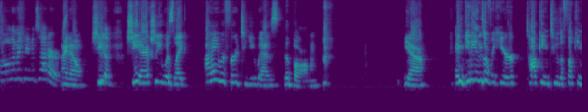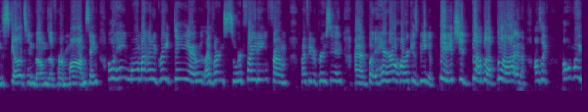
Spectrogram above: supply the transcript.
Oh, that makes me even sadder. I know she Yeah. she actually was like, I referred to you as the bomb. yeah, and Gideon's over here talking to the fucking skeleton bones of her mom, saying, "Oh hey mom, I had a great day. I was I learned sword fighting from my favorite person, uh, but Harrow Hark is being a bitch and blah blah blah." And I was like, "Oh my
